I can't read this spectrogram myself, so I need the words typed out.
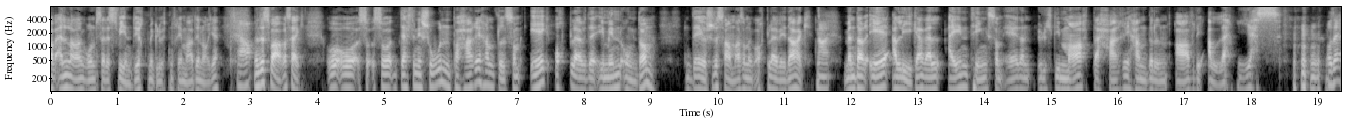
Av en eller annen grunn så er det svindyrt med glutenfri mat i Norge. Ja. Men det svarer seg. Og, og så, så definisjonen på harryhandel som jeg opplevde i min ungdom, det er jo ikke det samme som jeg opplever i dag. Nei. Men der er allikevel én ting som er den ultimate harryhandelen av de alle. Yes. Og det,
